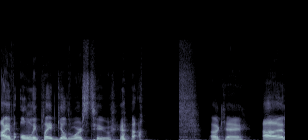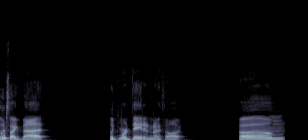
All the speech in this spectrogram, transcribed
I've only played Guild Wars 2. okay. Ah, it looks like that. Looked more dated than I thought. Um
